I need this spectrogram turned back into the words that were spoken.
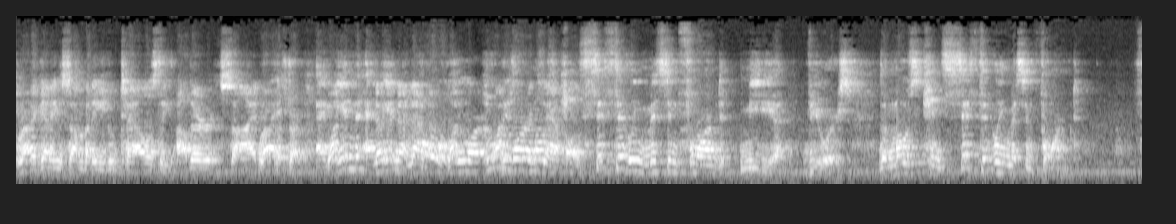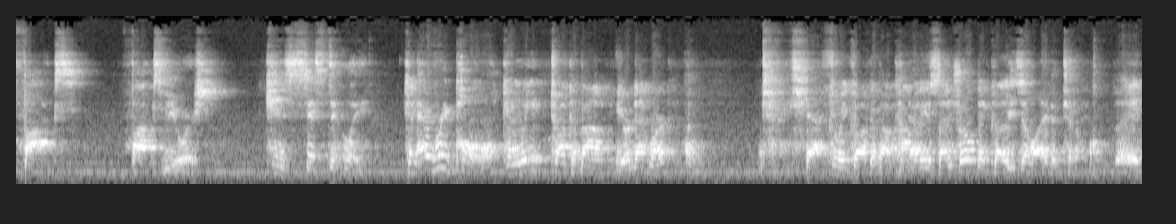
Right. they're getting somebody who tells the other side of the Right. story. And One- in, and no, in no, no, no, polls, One more, who one is more the most example. consistently misinformed media viewers? The most consistently misinformed? Fox. Fox viewers. Consistently. Can- Every poll. Can we talk about your network? yes. Can we talk about Comedy Yeah. Central? Be Because, delighted to. uh,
